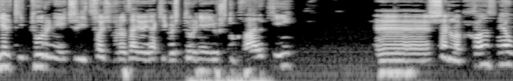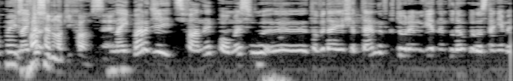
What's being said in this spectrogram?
wielki turniej, czyli coś w rodzaju jakiegoś turnieju sztuk walki. Eee, Sherlock Holmes miał być. Najba- Dwa Sherlocki Holmesy. Najbardziej cwany pomysł e, to wydaje się ten, w którym w jednym pudełku dostaniemy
